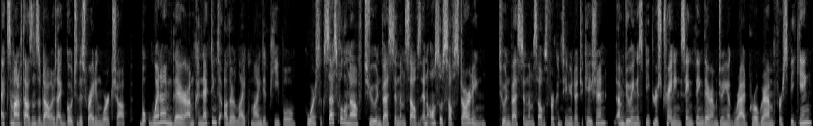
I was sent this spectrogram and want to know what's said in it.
x amount of thousands of dollars. I go to this writing workshop. But when i'm there i'm connecting to other like-minded people who are successful enough to invest in themselves and also self-starting to invest in themselves for continued education. I'm doing a speaker's training, same thing there. I'm doing a grad program for speaking,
